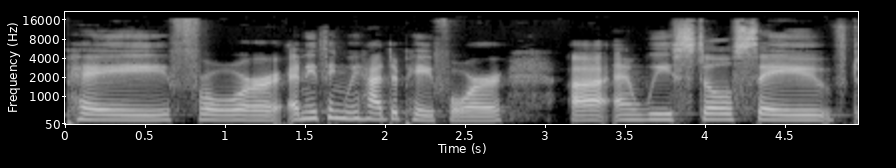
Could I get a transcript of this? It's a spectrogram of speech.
pay for anything we had to pay for. Uh, and we still saved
